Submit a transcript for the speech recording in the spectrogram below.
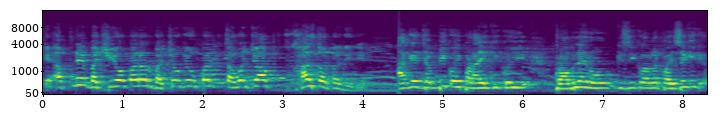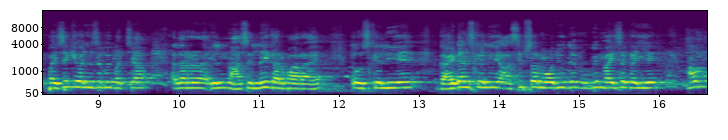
कि अपने बच्चियों पर और बच्चों के ऊपर तवज्जो आप खास तौर पर दीजिए। आगे जब भी कोई पढ़ाई की कोई प्रॉब्लम हो किसी को अगर पैसे की पैसे की वजह से कोई बच्चा अगर इल्म हासिल नहीं कर पा रहा है तो उसके लिए गाइडेंस के लिए आसिफ सर मौजूद है मुबिन भाई से कहिए। हम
